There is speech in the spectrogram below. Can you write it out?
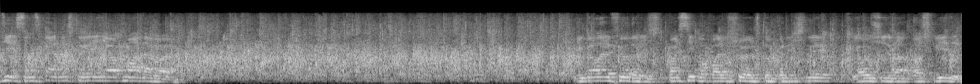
здесь, он скажет, что я не обманываю. Николай Федорович, спасибо большое, что пришли. Я очень рад вас видеть.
